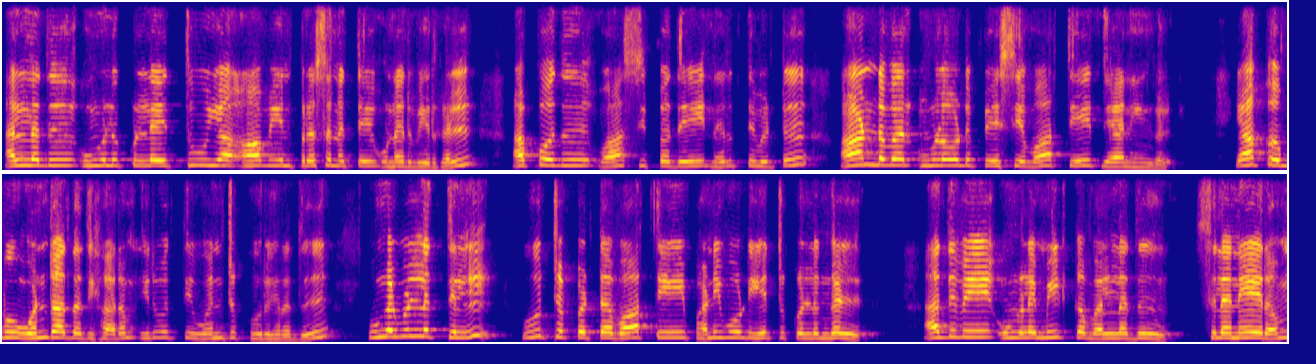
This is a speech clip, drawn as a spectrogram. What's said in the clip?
அல்லது உங்களுக்குள்ளே தூய ஆவியின் பிரசனத்தை உணர்வீர்கள். அப்போது வாசிப்பதை நிறுத்திவிட்டு ஆண்டவர் உங்களோடு பேசிய வார்த்தையை தியானியுங்கள். யாக்கோபு ஒன்றாவது அதிகாரம் இருபத்தி ஒன்று கூறுகிறது உங்கள் உள்ளத்தில் ஊற்றப்பட்ட வார்த்தையை பணிவோடு ஏற்றுக்கொள்ளுங்கள். அதுவே உங்களை மீட்க வல்லது. சில நேரம்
